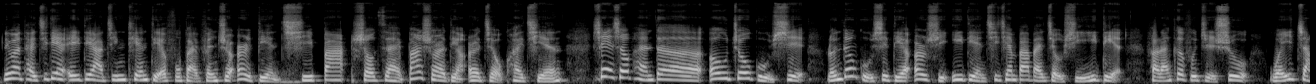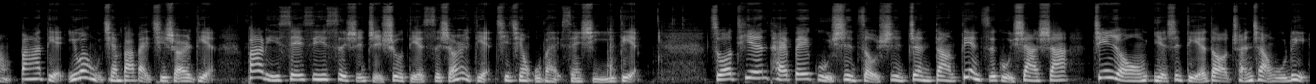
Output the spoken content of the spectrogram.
另外，台积电 ADR 今天跌幅百分之二点七八，收在八十二点二九块钱。现在收盘的欧洲股市，伦敦股市跌二十一点七千八百九十一点，法兰克福指数微涨八点一万五千八百七十二点，巴黎 CAC 四十指数跌四十二点七千五百三十一点。昨天台北股市走势震荡，电子股下杀，金融也是跌的，船产无力，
